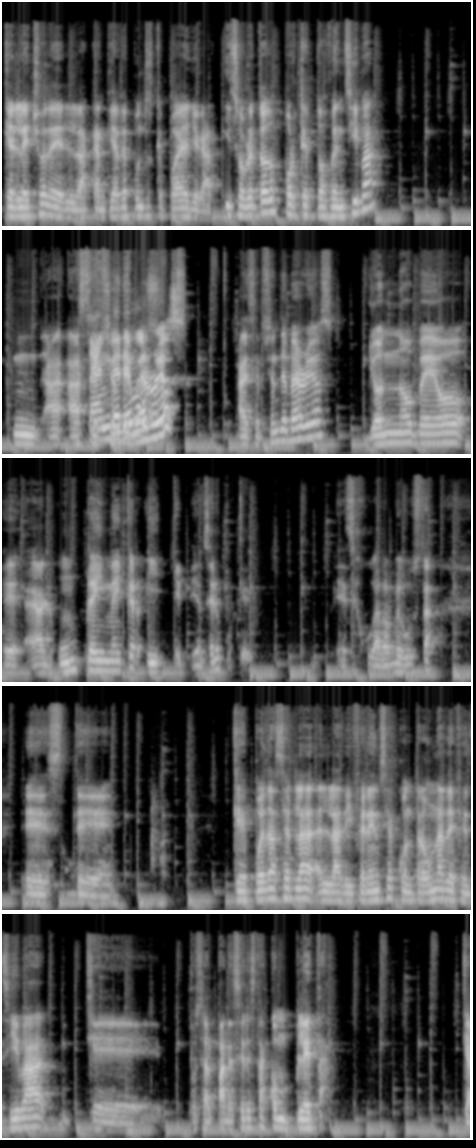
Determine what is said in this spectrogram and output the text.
que el hecho de la cantidad de puntos que pueda llegar. Y sobre todo porque tu ofensiva, mm, a, a excepción de. Berrios, a excepción de Berrios, yo no veo eh, un playmaker, y, y en serio, porque ese jugador me gusta, este que pueda hacer la, la diferencia contra una defensiva que, pues al parecer está completa. Que,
